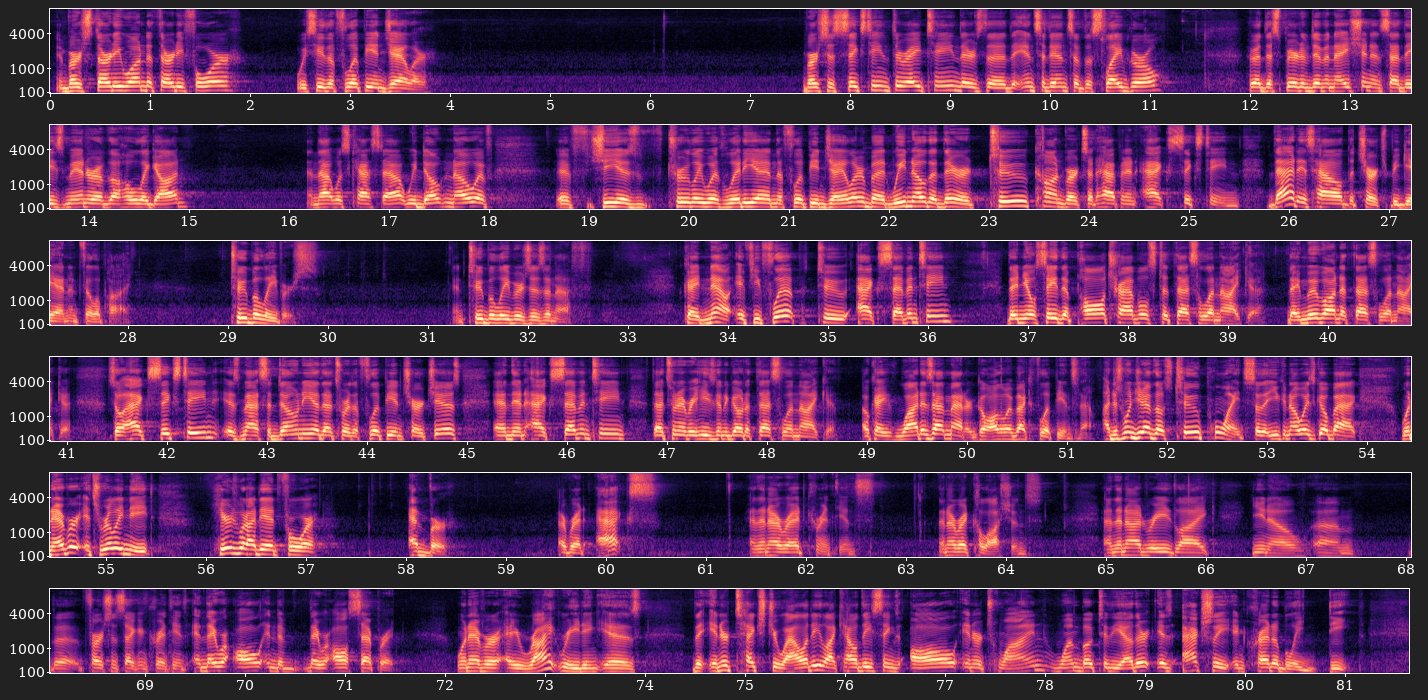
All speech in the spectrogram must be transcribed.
In verse 31 to 34, we see the Philippian jailer. Verses 16 through 18, there's the, the incidents of the slave girl who had the spirit of divination and said, These men are of the holy God. And that was cast out. We don't know if, if she is truly with Lydia and the Philippian jailer, but we know that there are two converts that happen in Acts 16. That is how the church began in Philippi. Two believers. And two believers is enough. Okay, now if you flip to Acts 17, then you'll see that Paul travels to Thessalonica. They move on to Thessalonica. So Acts 16 is Macedonia, that's where the Philippian church is. And then Acts 17, that's whenever he's going to go to Thessalonica. Okay, why does that matter? Go all the way back to Philippians now. I just want you to have those two points so that you can always go back. Whenever it's really neat, here's what I did for ever. I read Acts, and then I read Corinthians, then I read Colossians, and then I'd read like, you know, um, the first and second Corinthians, and they were all into, they were all separate. Whenever a right reading is the intertextuality, like how these things all intertwine one book to the other, is actually incredibly deep.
